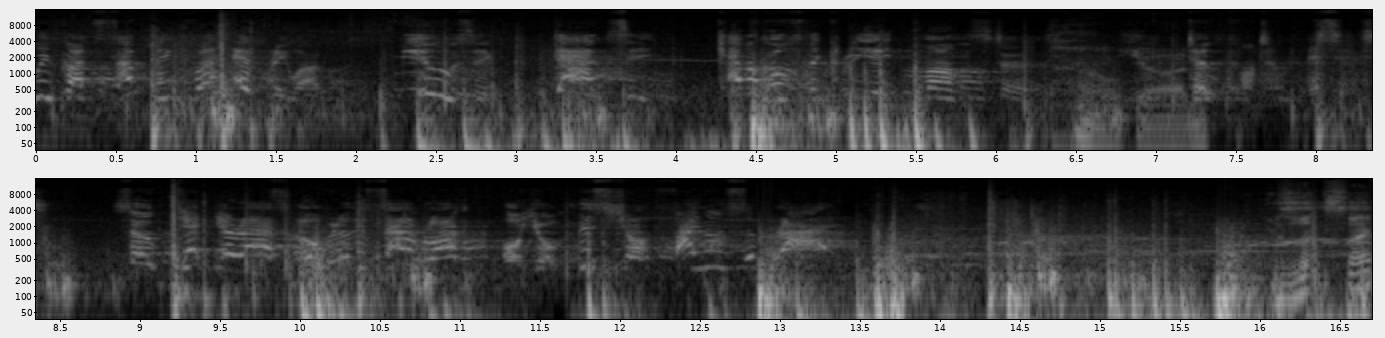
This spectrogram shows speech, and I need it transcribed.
We've got something for everyone. Music, dancing, chemicals that create monsters. Oh, you God. don't want to miss it. So get your ass over This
